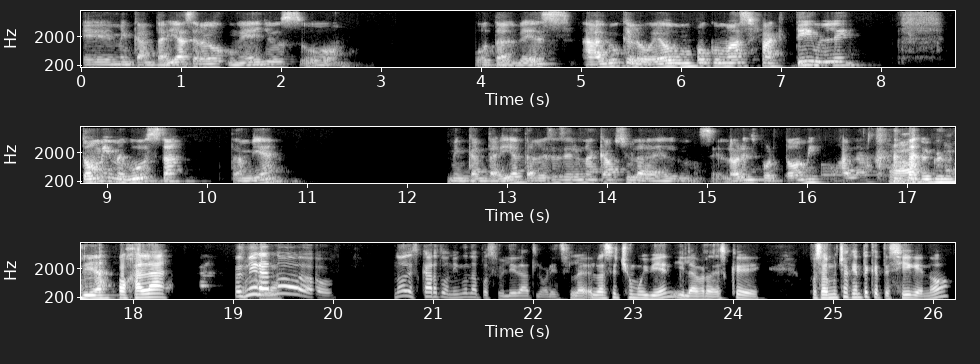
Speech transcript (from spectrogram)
Eh, me encantaría hacer algo con ellos o, o tal vez algo que lo veo un poco más factible. Tommy me gusta también. Me encantaría tal vez hacer una cápsula de él, no sé, Lawrence por Tommy, ojalá wow. algún día. Ojalá. Pues mira, no, no descarto ninguna posibilidad, Lawrence. Lo has hecho muy bien y la verdad es que pues hay mucha gente que te sigue, ¿no?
